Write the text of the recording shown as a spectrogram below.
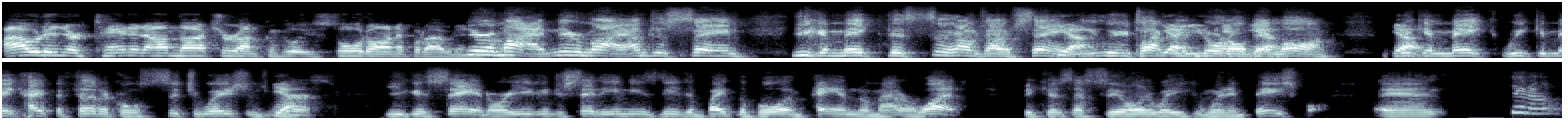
I would entertain it. I'm not sure I'm completely sold on it, but I would. Never entertain it. mind, never mind. I'm just saying you can make this. That's what I was saying. Yeah. We can talk Yeah, can- all day yeah. long. Yeah. We can make we can make hypothetical situations where Yes. you can say it, or you can just say the Indians need to bite the bullet and pay him no matter what, because that's the only way you can win in baseball. And you know,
